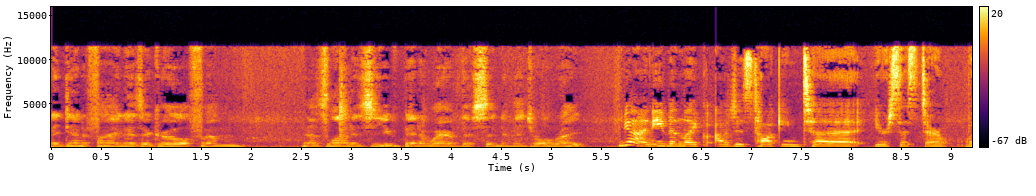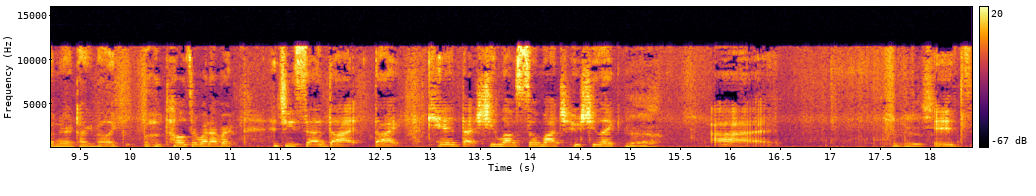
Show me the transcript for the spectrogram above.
identifying as a girl from as long as you've been aware of this individual, right? Yeah, and even like I was just talking to your sister when we were talking about like hotels or whatever, and she said that that kid that she loves so much, who she like, Yeah. Uh, his it's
